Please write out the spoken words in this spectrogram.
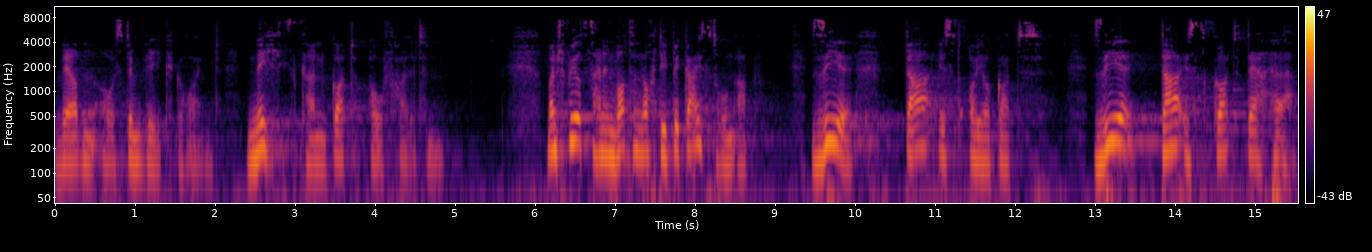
werden aus dem Weg geräumt. Nichts kann Gott aufhalten. Man spürt seinen Worten noch die Begeisterung ab. Siehe, da ist euer Gott. Siehe, da ist Gott der Herr.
